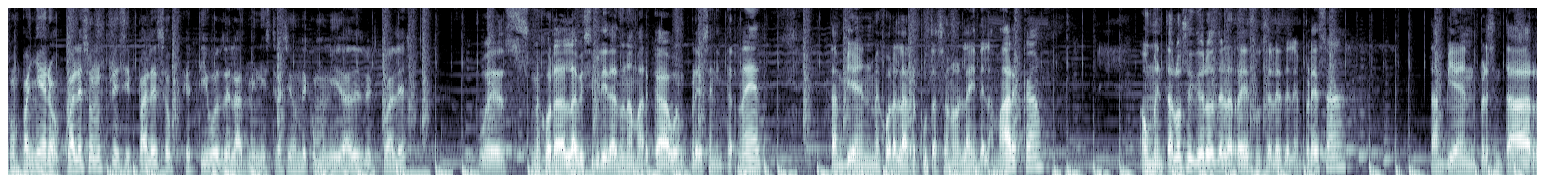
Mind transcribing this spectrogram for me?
Compañero, ¿cuáles son los principales objetivos de la administración de comunidades virtuales? Pues mejorar la visibilidad de una marca o empresa en Internet, también mejorar la reputación online de la marca, aumentar los seguidores de las redes sociales de la empresa, también presentar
